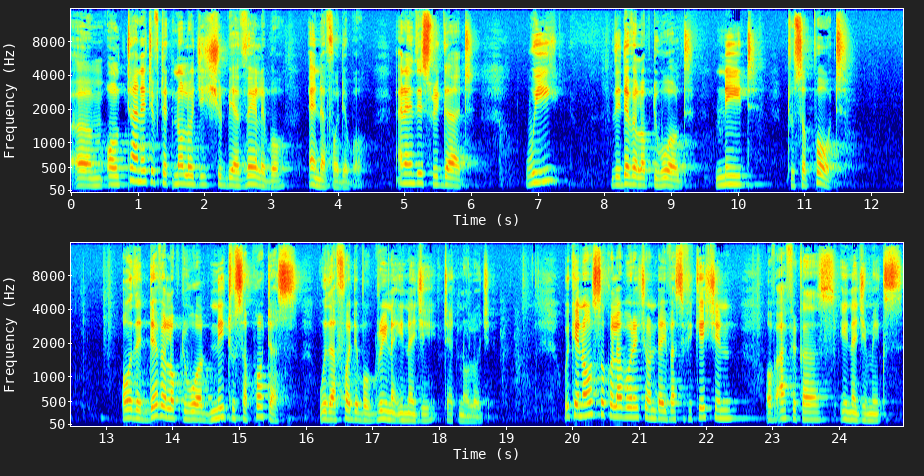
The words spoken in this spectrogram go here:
um, alternative technology should be available and affordable. And in this regard, we, the developed world, need to support, or the developed world need to support us with affordable greener energy technology. We can also collaborate on diversification of Africa's energy mix.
